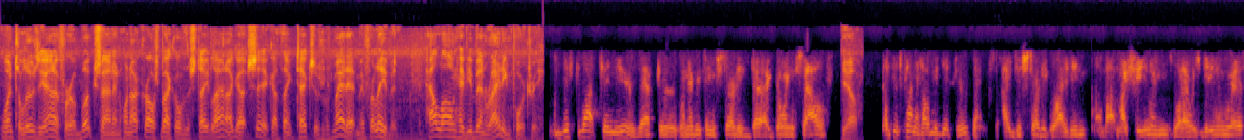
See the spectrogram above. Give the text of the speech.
went to Louisiana for a book signing, when I crossed back over the state line, I got sick. I think Texas was mad at me for leaving. How long have you been writing poetry? Just about ten years after when everything started uh, going south, Yeah. That just kind of helped me get through things. I just started writing about my feelings, what I was dealing with.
